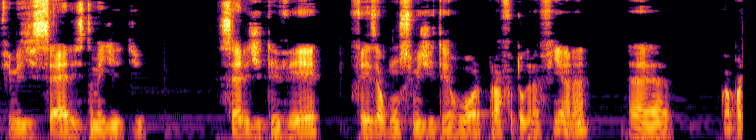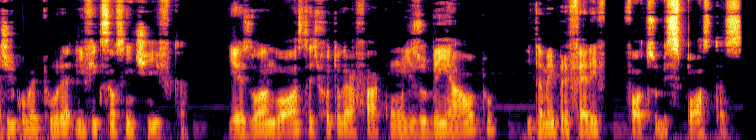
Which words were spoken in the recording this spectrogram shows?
filmes de séries também de, de de TV fez alguns filmes de terror para fotografia, né? É, a parte de cobertura e ficção científica. E a Sloan gosta de fotografar com ISO bem alto e também prefere fotos subexpostas.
